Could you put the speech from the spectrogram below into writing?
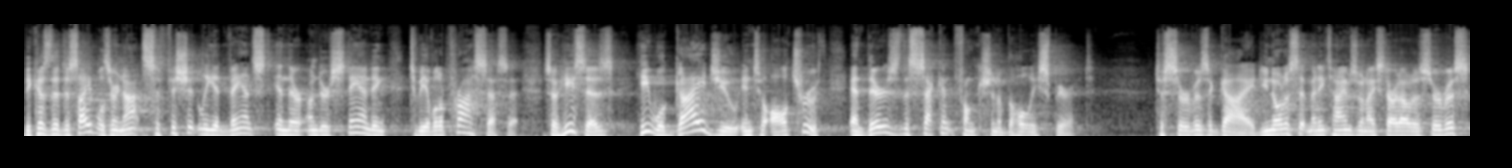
because the disciples are not sufficiently advanced in their understanding to be able to process it. So he says, He will guide you into all truth. And there's the second function of the Holy Spirit to serve as a guide. You notice that many times when I start out a service,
